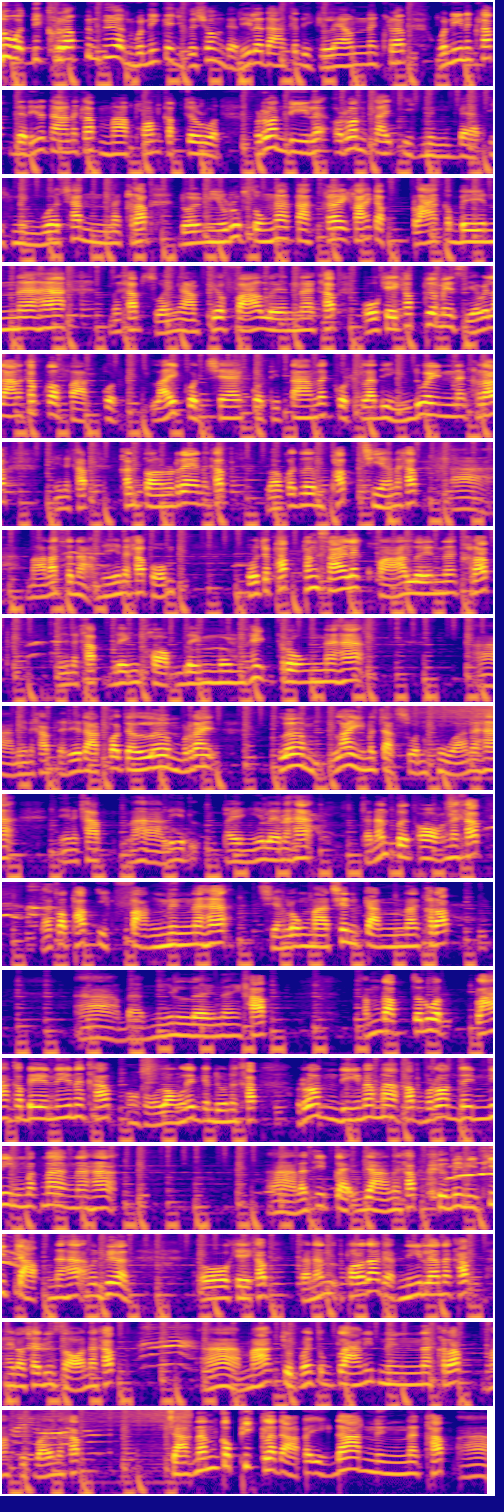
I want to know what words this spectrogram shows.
สวัสดีครับเพื่อนๆ วันนี้ก็อยู่กับช่องเดดิระดากันอีกแล้วนะครับ วันนี้นะครับเดดิระดานะครับมาพร้อมกับจรวดร่อนดีและร่อนไกลอีกหนึ่งแบบอีกหนึ่งเวอร์ชั่นนะครับ โดยมีรูปทรงหน้าตาคล้ายๆ กับปลากระเบนนะฮะนะครับ สวยงามเฟี้ยวฟ้าวเลยนะครับ โอเคครับเพื่อไม่เสียเวลานะครับ ก็ฝากกดไลค์กดแชร์ กดติดตามและกดกระดิ่งด้วยนะครับนี่นะครับ ขั้นตอนแรกนะครับ เราก็เริ่มพับเฉียงนะครับอ่า มาลักษณะนี้นะครับผมโดยจะพับทั้งซ้ายและขวาเลยนะครับ นี่นะครับเล็งขอบเล็งมุมให้ตรงนะฮะอ่านี่นะครับเดี๋ยวธิดาก็จะเริ่มไล่เริ่มไล่มาจากส่วนหัวนะฮะนี่นะครับนะฮะรีดไปอย่างนี้เลยนะฮะจากนั้นเปิดออกนะครับ แล้วก็พับอีกฝั่งหนึ่งนะฮะเฉียงลงมาเช่นกันนะครับอ่าแบบนี้เลยนะครับสำหรับจรวด ปลากระเบนนี้นะครับ โอ้โห ลองเล่นกันดูนะครับ ร่อนดีมากๆครับ ร่อนได้นิ่งมากๆนะฮะ อ่า และที่แปลกอย่างนะครับ คือไม่มีที่จับนะฮะเพื่อนๆ โอเคครับ จากนั้นพอเราได้แบบนี้แล้วนะครับ ให้เราใช้ดินสอนะครับ อ่า มาร์กจุดไว้ตรงกลางนิดนึงนะครับ มาร์กจุดไว้นะครับ จากนั้นก็พลิกกระดาษไปอีกด้านหนึ่งนะครับ อ่า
